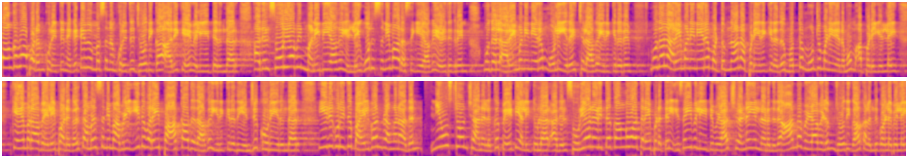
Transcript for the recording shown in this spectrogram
காங்கவா படம் குறித்து நெகட்டிவ் விமர்சனம் குறித்து ஜோதிகா அறிக்கையை வெளியிட்டிருந்தார். அதில் சூர்யாவின் மனைவியாக இல்லை ஒரு சினிமா ரசிகையாக எழுதுகிறேன். முதல் அரை மணி நேரம் ஒளி இறைச்சலாக இருக்கிறது. முதல் அரை மணி நேரம் மட்டும்தான் அப்படி இருக்கிறது. மொத்தம் மூன்று மணி நேரமும் அப்படி இல்லை. கேமரா வேலைப்பாடுகள் தமிழ் சினிமாவில் இதுவரை பார்க்காததாக இருக்கிறது என்று கூறியிருந்தார். இது குறித்து பைல்வான் ரங்கநாதன் நியூஸ் ஸ்டோன் சேனலுக்கு பேட்டி அளித்துள்ளார். அதில் சூர்யா நடித்த கங்குவா திரைப்படத்தில் இசை வெளியீட்டு விழா சென்னையில் நடந்தது. அந்த விழாவிலும் ஜோதிகா கலந்து கொள்ளவில்லை.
